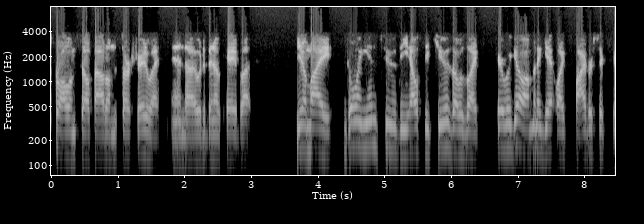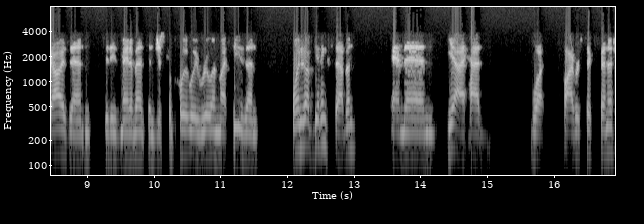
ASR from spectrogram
sprawl himself out on the start straightaway, and uh, it would have been okay. But you know, my going into the LCQs, I was like, here we go. I'm going to get like five or six guys in to these main events and just completely ruin my season. We ended up getting seven, and then yeah, I had what five or six finish.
